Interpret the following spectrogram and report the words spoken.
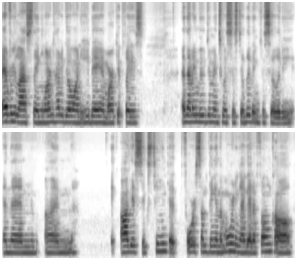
every last thing, learned how to go on eBay and Marketplace. And then I moved him into assisted living facility. And then on August 16th at four something in the morning, I get a phone call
